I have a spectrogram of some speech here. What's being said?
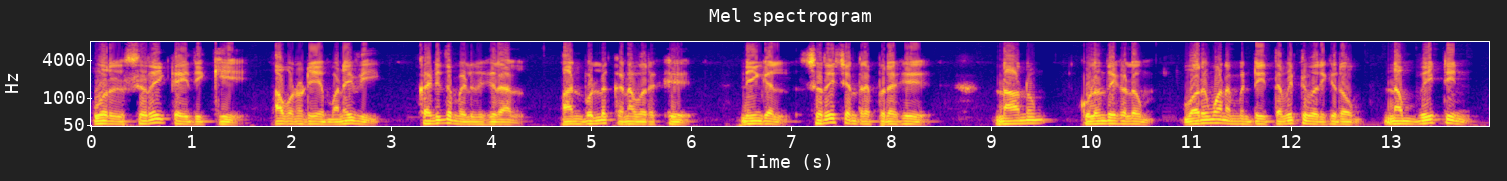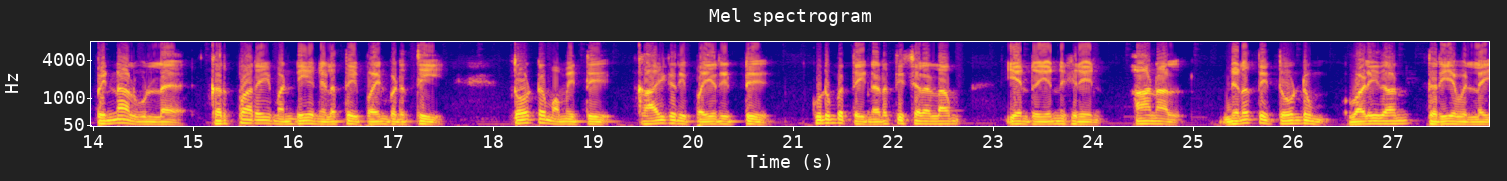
ஒரு சிறை கைதிக்கு அவனுடைய மனைவி கடிதம் எழுதுகிறாள். அன்புள்ள கணவருக்கு நீங்கள் சிறை சென்ற பிறகு நானும் குழந்தைகளும் வருமானமின்றி தவித்து வருகிறோம். நம் வீட்டின் பின்னால் உள்ள கற்பாறை மண்டிய நிலத்தை பயன்படுத்தி தோட்டம் அமைத்து காய்கறி பயிரிட்டு குடும்பத்தை நடத்தி செல்லலாம் என்று எண்ணுகிறேன். ஆனால் நிலத்தை தோண்டும் வழிதான் தெரியவில்லை.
